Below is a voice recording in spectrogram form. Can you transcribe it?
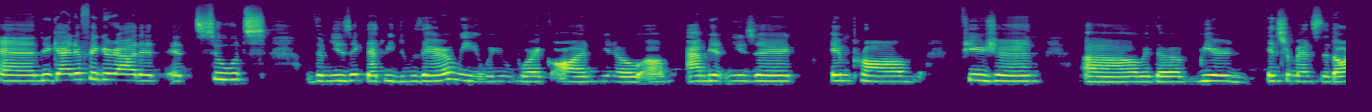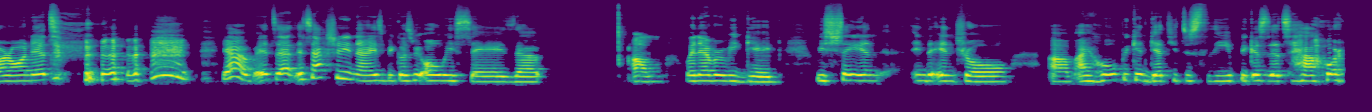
and we kind of figure out it it suits the music that we do there. We we work on, you know, um, ambient music, improv, fusion, uh, with the weird instruments that are on it. yeah, it's it's actually nice because we always say that um, whenever we gig, we say in in the intro. Um, I hope we can get you to sleep because that's how our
